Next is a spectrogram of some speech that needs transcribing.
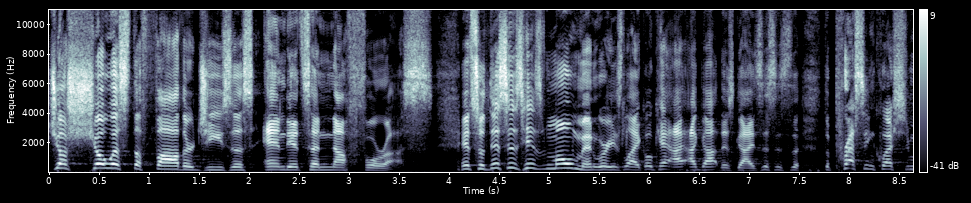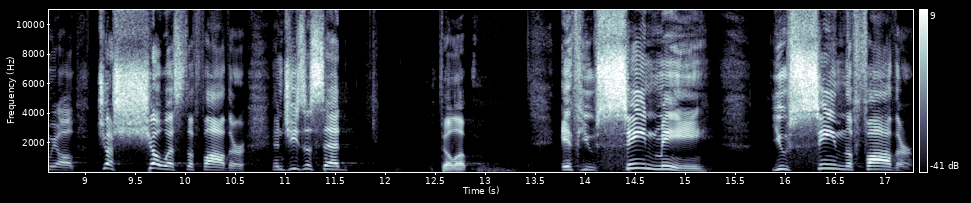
Just show us the Father, Jesus, and it's enough for us. And so this is his moment where he's like, okay, I, I, got this, guys. This is the, the pressing question we all just show us the Father. And Jesus said, Philip, if you've seen me, you've seen the Father.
